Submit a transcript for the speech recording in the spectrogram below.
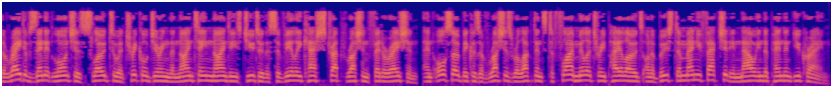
The rate of Zenit launches slowed to a trickle during the 1990s due to the severely cash-strapped Russian Federation, and also because of Russia's reluctance to fly military payloads on a booster manufactured in now independent Ukraine.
